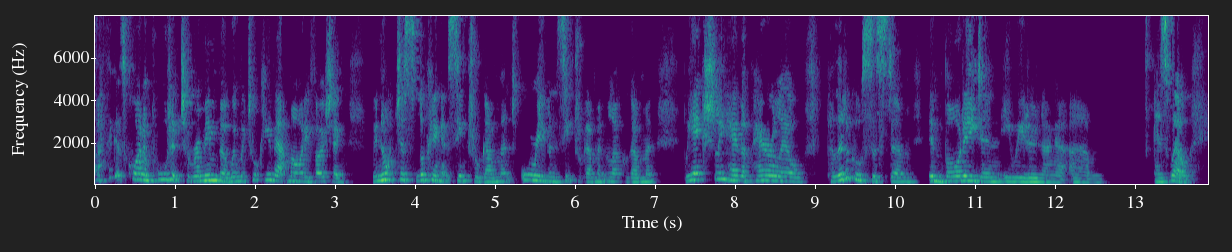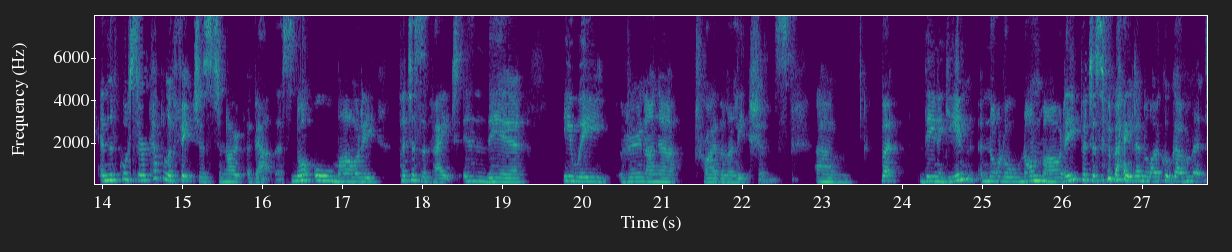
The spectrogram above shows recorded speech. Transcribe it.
I think it's quite important to remember when we're talking about Māori voting, we're not just looking at central government or even central government and local government. We actually have a parallel political system embodied in iwi runanga um, as well. And of course, there are a couple of features to note about this. Not all Māori participate in their iwi runanga tribal elections. Um, but then again, not all non-Māori participate in local government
